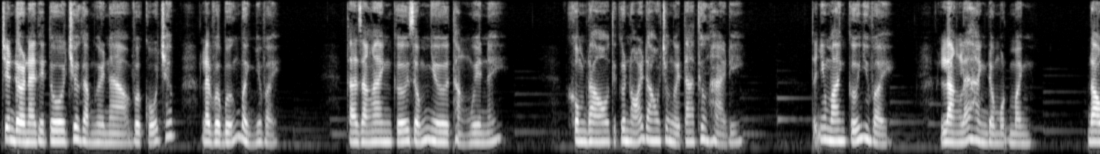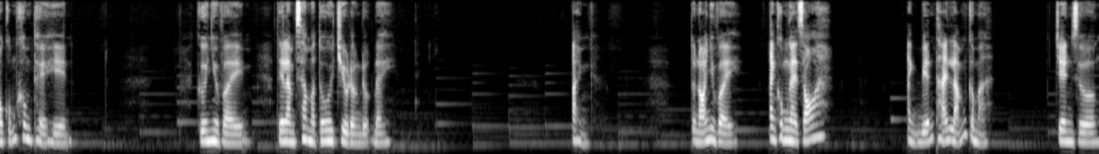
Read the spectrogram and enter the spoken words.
Trên đời này thì tôi chưa gặp người nào Vừa cố chấp, Lại vừa bướng bỉnh như vậy. Thà rằng anh cứ giống như thằng Nguyên ấy. Không đau thì cứ nói đau cho người ta thương hại đi. Thế nhưng mà anh cứ như vậy, Lặng lẽ hành động một mình, Đau cũng không thể hiện. Cứ như vậy Thì làm sao mà tôi chịu đựng được đây? Anh, Tôi nói như vậy, Anh không nghe rõ á. Anh biến thái lắm cơ mà. Trên giường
